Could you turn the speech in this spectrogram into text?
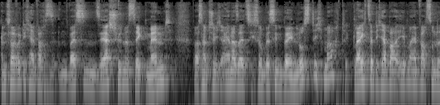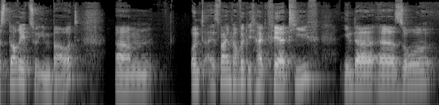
Und es war wirklich einfach, weißt du, ein sehr schönes Segment, was natürlich einerseits sich so ein bisschen über ihn lustig macht, gleichzeitig aber eben einfach so eine Story zu ihm baut. Ähm, und es war einfach wirklich halt kreativ, ihn da äh, so,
